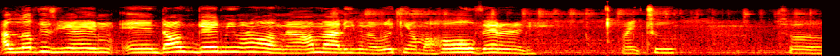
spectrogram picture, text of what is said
I love this game, and don't get me wrong now, I'm not even a rookie, I'm a whole veteran, rank 2. So,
